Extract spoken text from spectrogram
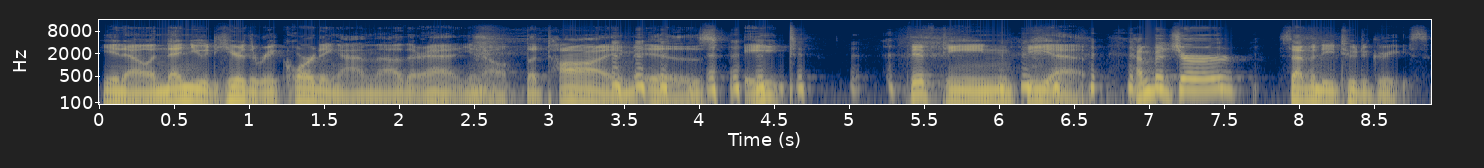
you know, and then you'd hear the recording on the other end, you know, the time is 8 15 p.m. Temperature 72 degrees.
